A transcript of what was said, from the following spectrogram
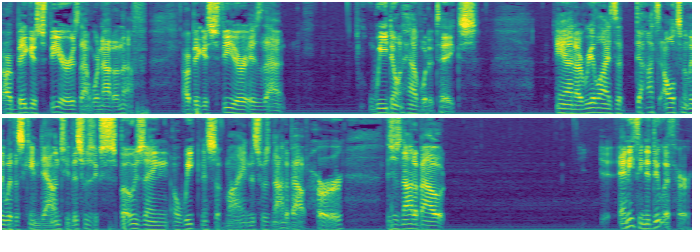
our biggest fear is that we're not enough. Our biggest fear is that we don't have what it takes. And I realized that that's ultimately what this came down to. This was exposing a weakness of mine. This was not about her. This is not about anything to do with her.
